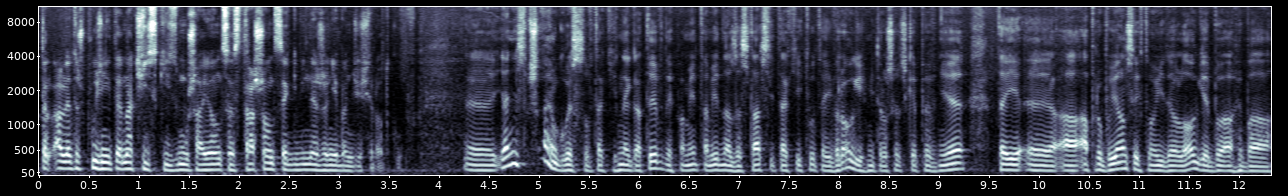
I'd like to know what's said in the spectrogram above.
te, ale też później te naciski zmuszające, straszące gminę, że nie będzie środków? E, Ja nie słyszałem głosów takich negatywnych. Pamiętam jedna ze stacji takich tutaj wrogich mi troszeczkę pewnie, tej, e, a, aprobujących tą ideologię była chyba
